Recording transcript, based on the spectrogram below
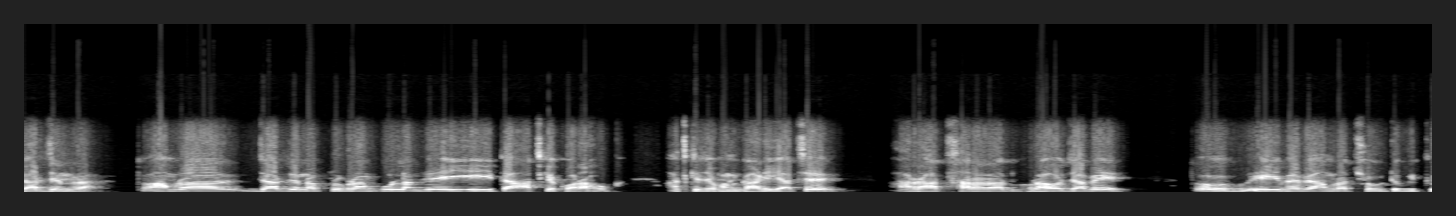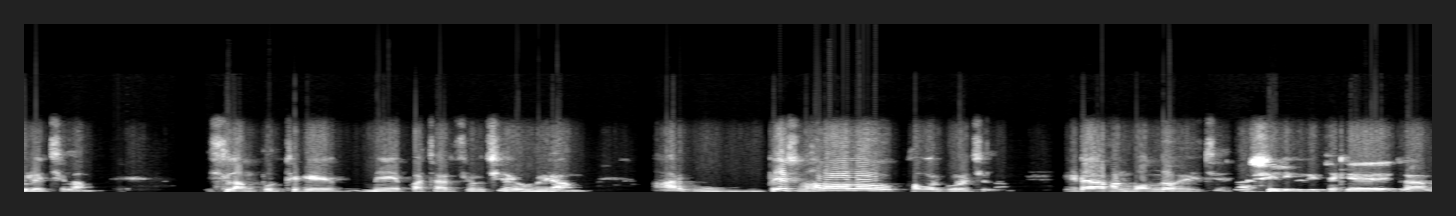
গার্জেনরা। তো আমরা যার জন্য প্রোগ্রাম করলাম যে এই এইটা আজকে করা হোক। আজকে যখন গাড়ি আছে আর রাত সারা রাত ঘোরাও যাবে তো এইভাবে আমরা ছবি টবি তুলেছিলাম। ইসলামপুর থেকে মেয়ে পাচার চলছে অভিরাম। আর বেশ ভালো ভালো খবর করেছিলাম। এটা এখন বন্ধ হয়েছে। শিলিগুড়ি থেকে গ্রাম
